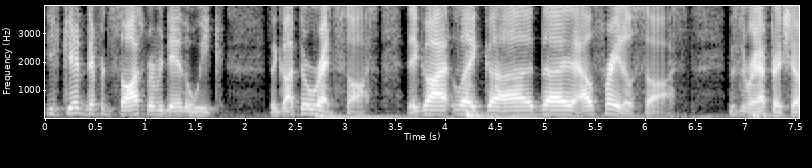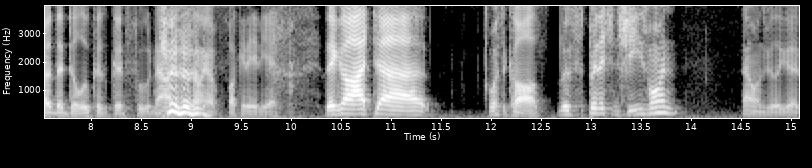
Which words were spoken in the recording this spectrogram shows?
you get a different sauce for every day of the week. They got the red sauce. They got like uh, the Alfredo sauce. This is right after I showed the DeLuca's good food. Now I sound like a fucking idiot. They got uh, what's it called? The spinach and cheese one. That one's really good.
